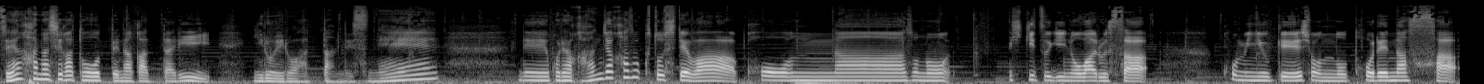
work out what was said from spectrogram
然話が通ってなかったりいろいろあったんですね。でこれは患者家族としてはこんなその引き継ぎの悪さコミュニケーションの取れなさ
